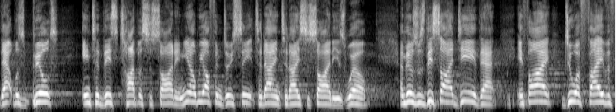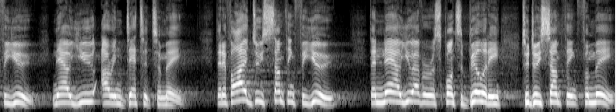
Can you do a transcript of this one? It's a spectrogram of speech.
that was built into this type of society. And you know, we often do see it today in today's society as well. And there was this idea that if I do a favor for you, now you are indebted to me. That if I do something for you, then now you have a responsibility to do something for me.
